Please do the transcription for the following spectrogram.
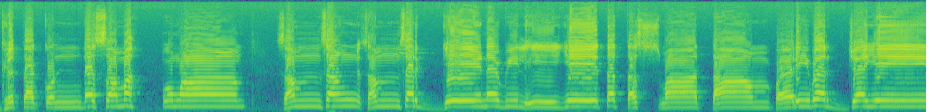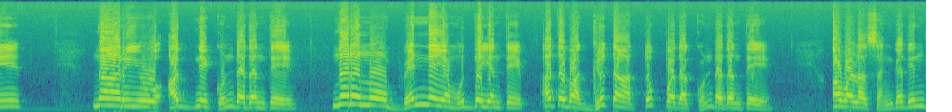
ಘೃತಕೊಂಡ ಸಮಃ ಪುಮಾ ಸಂಸಂ ಸಂಸರ್ಗೇಣ ವಿಲೀಯೇತ ತಸ್ಮಾತ್ ತಾಂ ನಾರಿಯು ಅಗ್ನಿ ಕುಂಡದಂತೆ ನರನ್ನು ಬೆಣ್ಣೆಯ ಮುದ್ದೆಯಂತೆ ಅಥವಾ ಘೃತ ತುಪ್ಪದ ಕುಂಡದಂತೆ ಅವಳ ಸಂಗದಿಂದ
